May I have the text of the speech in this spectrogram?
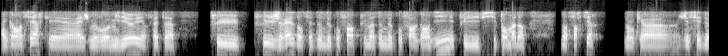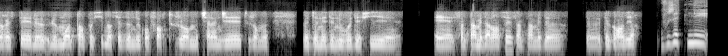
un grand cercle et, euh, je me vois au milieu. Et en fait, plus, plus je reste dans cette zone de confort, plus ma zone de confort grandit et plus il est difficile pour moi d'en sortir. Donc, euh, j'essaie de rester le, le moins de temps possible dans cette zone de confort, toujours me challenger, toujours me, me donner de nouveaux défis. Et, et ça me permet d'avancer, ça me permet de, de, de grandir. Vous êtes né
